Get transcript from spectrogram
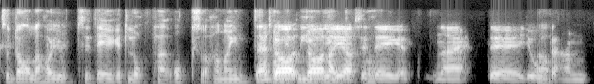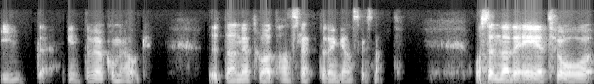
Så Dala har gjort sitt eget lopp här också? Han har inte Nej, tagit da, Dala gör sitt eget. Nej, det gjorde ja. han inte. Inte vad jag kommer ihåg. Utan jag tror att han släppte den ganska snabbt. Och sen när det är två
